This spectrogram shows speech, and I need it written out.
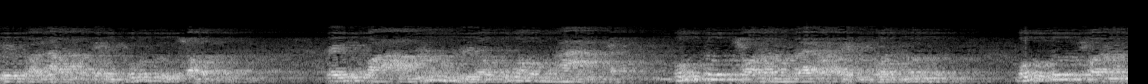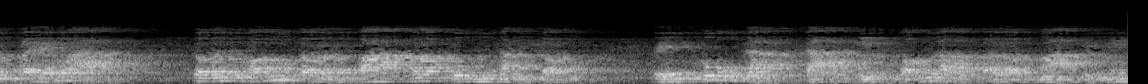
เรีกว่าเราเป็นผู้ดุชนเป็นความเหลียวงมงายผู้ดุชนแล้วเป็นคนมือผู้ดุชนแปลว่า ตนของตนปาก็บุญทำตนเป็นผู้รักษาจิตของเราตลอดมาถึงนี้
